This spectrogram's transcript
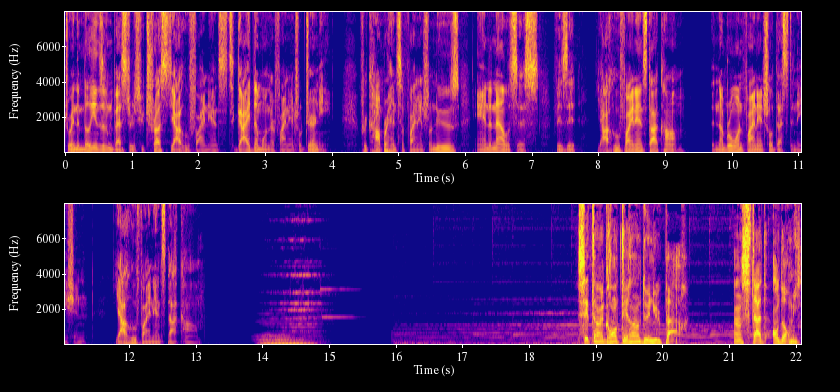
Join the millions of investors who trust Yahoo Finance to guide them on their financial journey. For comprehensive financial news and analysis, visit yahoofinance.com, the number one financial destination, yahoofinance.com. C'est un grand terrain de nulle part. Un stade endormi.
